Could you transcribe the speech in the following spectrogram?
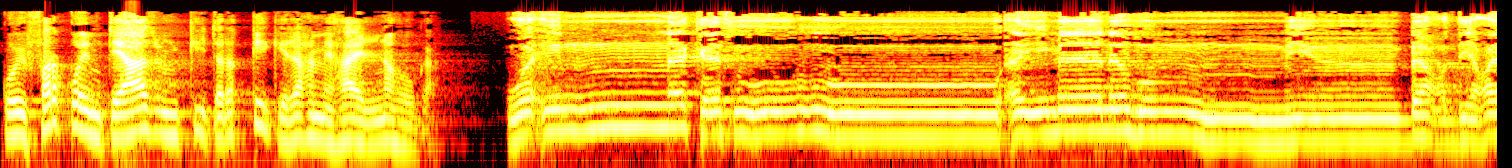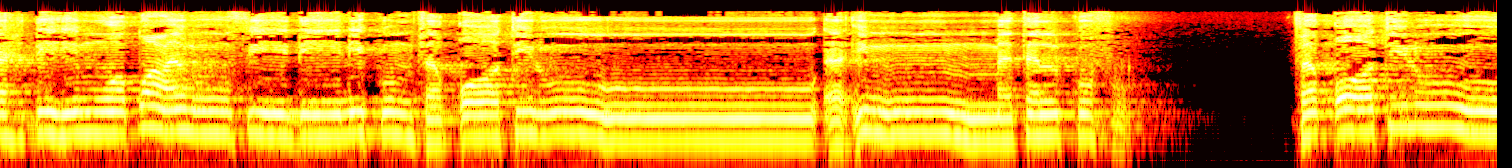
کوئی فرق و امتیاز ان کی ترقی کی راہ میں حائل نہ ہوگا۔ وَإِن أَيْمَانَهُم مِّن بَعْدِ عَهْدِهِمْ وَطَعَنُوا فِي دِينِكُمْ فَقَاتِلُوا أَئِمَّةَ الْكُفْرِ فَقَاتِلُوا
